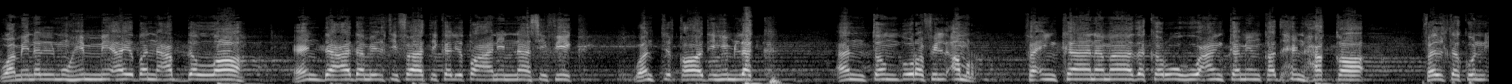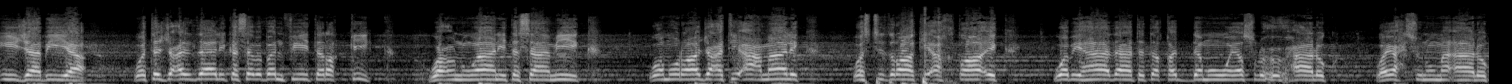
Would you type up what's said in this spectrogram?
ومن المهم أيضا عبد الله عند عدم التفاتك لطعن الناس فيك وانتقادهم لك أن تنظر في الأمر فإن كان ما ذكروه عنك من قدح حقا فلتكن إيجابيا وتجعل ذلك سببا في ترقيك وعنوان تساميك ومراجعة أعمالك واستدراك أخطائك وبهذا تتقدم ويصلح حالك. ويحسن مآلك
